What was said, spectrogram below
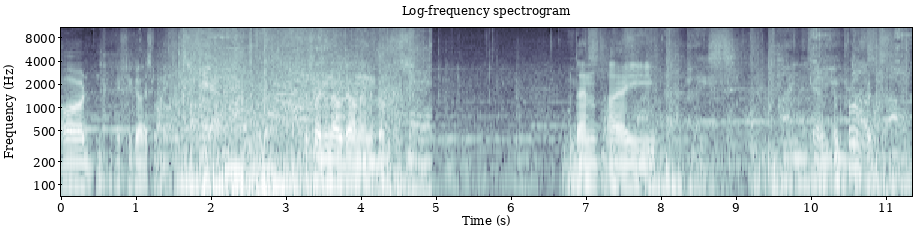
or if you guys like it. Just let me know down in the comments. Then I can improve it.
